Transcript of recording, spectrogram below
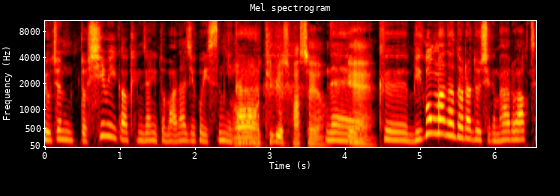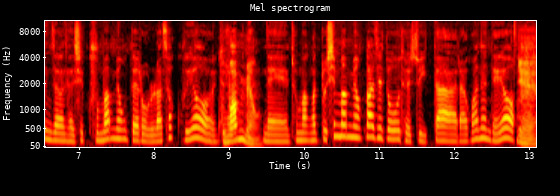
요즘 또 시위가 굉장히 또 많아지고 있습니다. 어, TV에서 봤어요. 네, 예. 그 미국만 하더라도 지금 하루 확진자가 다시 9만 명대로 올라섰고요. 9만 명. 네, 조만간 또 10만 명까지도 될 수 있다라고 하는데요. 예.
